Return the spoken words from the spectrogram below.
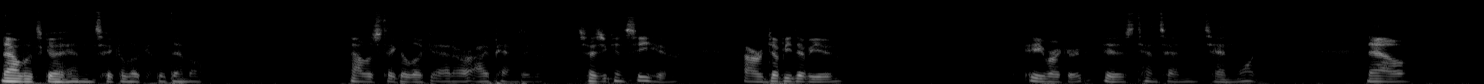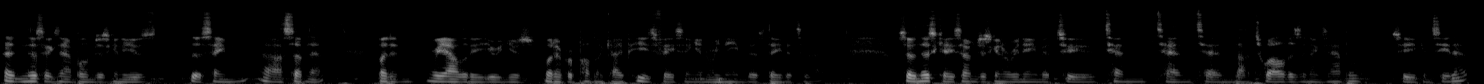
Now let's go ahead and take a look at the demo. Now let's take a look at our IPAM data. So as you can see here, our WW A record is 1010.10.1. Now, in this example, I'm just going to use the same uh, subnet, but in reality, you would use whatever public IP is facing and rename this data to that. So in this case, I'm just going to rename it to 10.10.10.12 as an example, so you can see that.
